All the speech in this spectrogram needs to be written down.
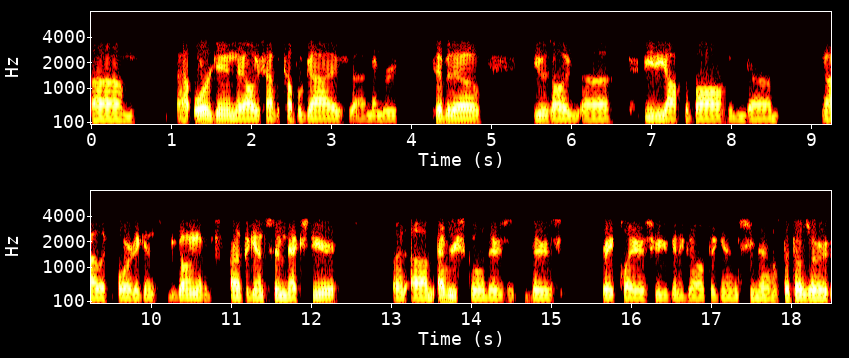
Um, Oregon, they always have a couple guys. I remember Thibodeaux He was always uh, speedy off the ball, and um, you know, I look forward against going up, against him next year. But um, every school, there's there's great players who you're going to go up against, you know. But those are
